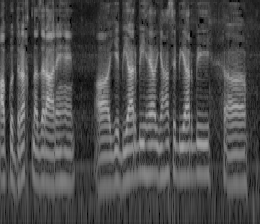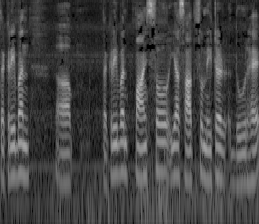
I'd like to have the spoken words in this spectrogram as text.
आपको दरख्त नज़र आ रहे हैं आ, ये बीआरबी है और यहाँ से बी तकरीबन तकरीबन 500 या 700 मीटर दूर है।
